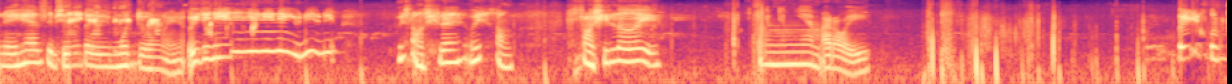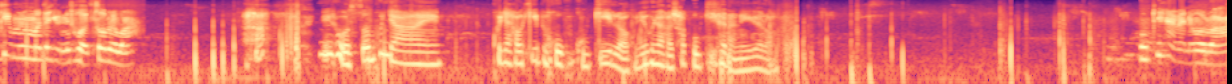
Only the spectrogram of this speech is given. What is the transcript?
เหลยแค่สิบชิ้นไปมุดอยู่ตรงไหนเนี่ยเอ้ยนี่นี่นี่นี่นี่อยู่นี่อยู่นี่เฮ้ยสองชิ้นเลยเฮ้ยสองสองชิ้นเลยเงี้ยมเงี้ยมเงี้ยมอร่อยเฮ้ยคุกกี้มันมันจะอยู่ในโถส้วมไหมวะฮะนี่โถส้มคุณยาย คุณยายเขาขี้เป็นคุกคุกกี้เหรอคุณยายคุณยายเขาชอบคุกกี้ขนาดนี้เลยเหรอคุกกี้หายไปไหนหมดวะ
